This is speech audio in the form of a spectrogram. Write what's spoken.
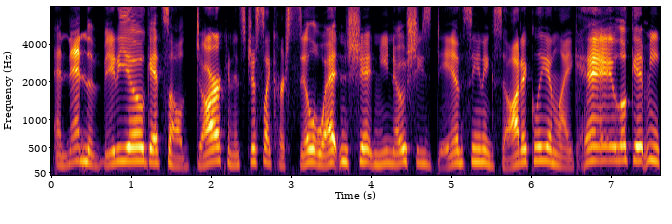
And then the video gets all dark and it's just like her silhouette and shit. And you know, she's dancing exotically and like, hey, look at me.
